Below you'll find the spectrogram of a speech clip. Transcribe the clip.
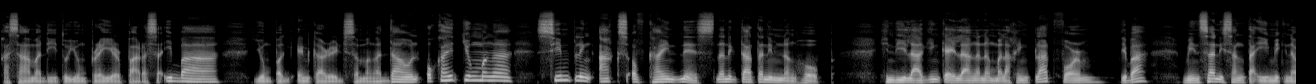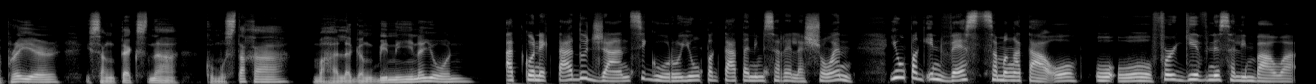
Kasama dito yung prayer para sa iba, yung pag-encourage sa mga down, o kahit yung mga simpleng acts of kindness na nagtatanim ng hope. Hindi laging kailangan ng malaking platform, di ba? Minsan isang taimik na prayer, isang text na, kumusta ka? Mahalagang binhi na yon. At konektado dyan siguro yung pagtatanim sa relasyon, yung pag-invest sa mga tao. Oo, forgiveness halimbawa.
